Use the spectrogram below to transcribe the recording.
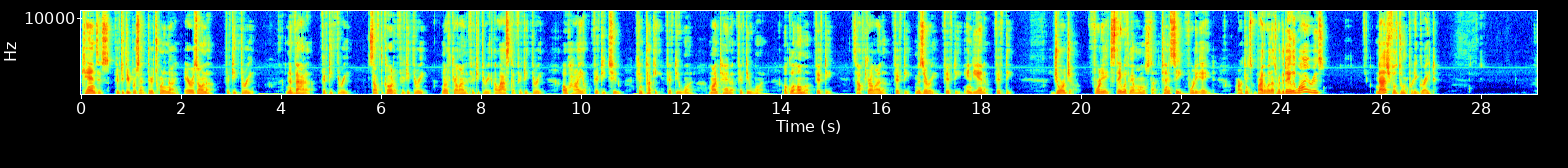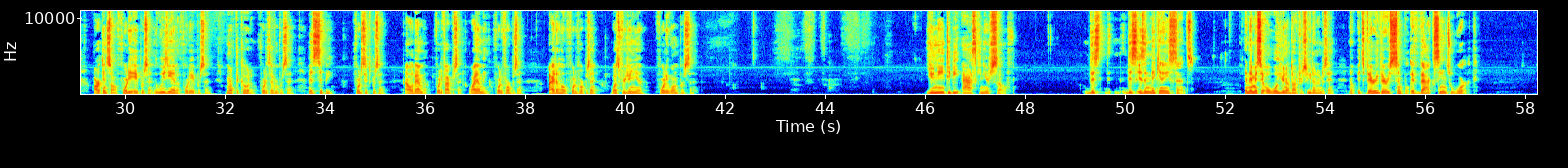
Kansas, 53%. They're 29. Arizona, 53. Nevada, 53. South Dakota, 53. North Carolina, 53. Alaska, 53. Ohio, 52. Kentucky, 51. Montana, 51. Oklahoma, 50. South Carolina, 50. Missouri, 50. Indiana, 50. Georgia, 48. Stay with me, I'm almost done. Tennessee, 48. Arkansas, by the way, that's where the Daily Wire is. Nashville's doing pretty great. Arkansas, 48%. Louisiana, 48%. North Dakota, 47%. Mississippi, 46%. Alabama, 45%. Wyoming, 44%. Idaho, 44%. West Virginia, 41%. You need to be asking yourself, this, this isn't making any sense. And they may say, oh, well, you're not a doctor, so you don't understand. No, it's very, very simple. If vaccines work,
